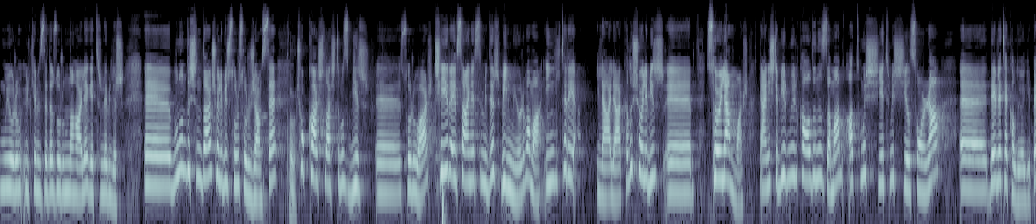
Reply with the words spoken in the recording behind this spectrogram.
Umuyorum ülkemizde de zorunlu hale getirilebilir. E, bunun dışında şöyle bir soru soracağım size. Tabii. Çok karşılaştığımız bir e, soru var. Şehir efsanesi midir bilmiyorum ama İngiltere ile alakalı şöyle bir e, söylem var. Yani işte bir mülk aldığınız zaman 60-70 yıl sonra e, devlete kalıyor gibi.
